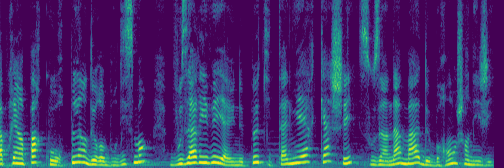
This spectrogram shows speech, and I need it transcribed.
Après un parcours plein de rebondissements, vous arrivez à une petite tanière cachée sous un amas de branches enneigées.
